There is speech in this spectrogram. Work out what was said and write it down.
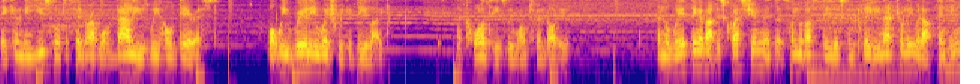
it can be useful to figure out what values we hold dearest, what we really wish we could be like, the qualities we want to embody. And the weird thing about this question is that some of us do this completely naturally without thinking,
